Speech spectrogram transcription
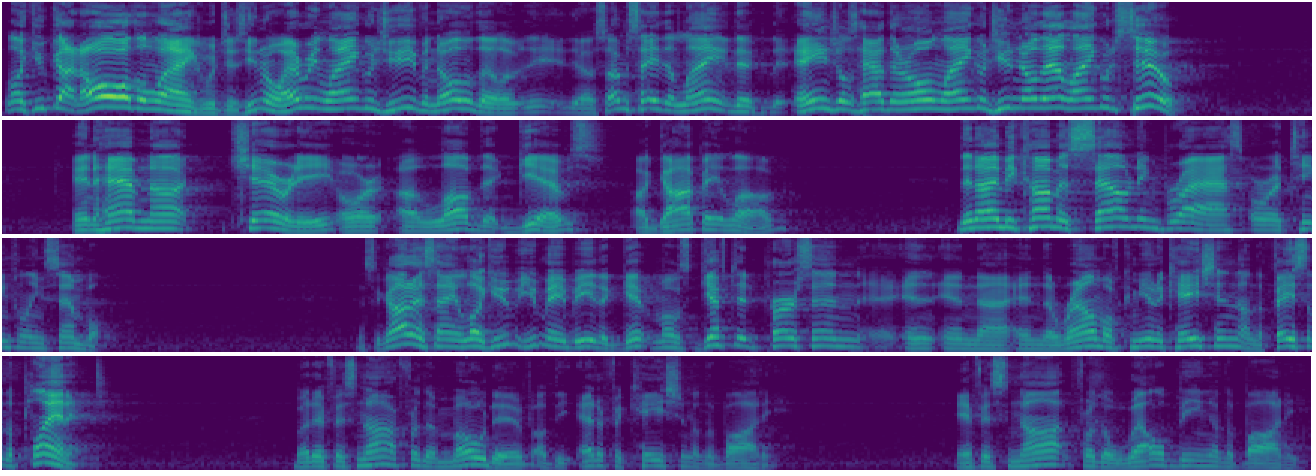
Look, you got all the languages. You know every language. You even know the. the uh, some say the, lang- the, the angels have their own language. You know that language too. And have not charity or a love that gives, agape love, then I become a sounding brass or a tinkling cymbal. And so God is saying, look, you, you may be the gift, most gifted person in, in, uh, in the realm of communication on the face of the planet. But if it's not for the motive of the edification of the body, if it's not for the well being of the body,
